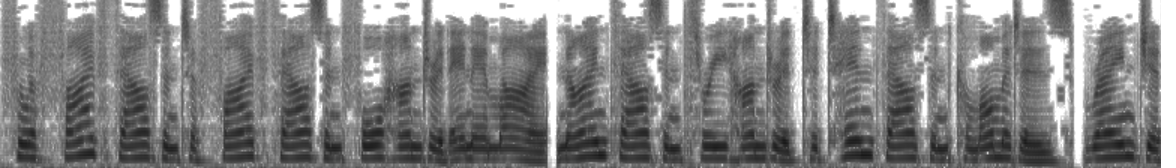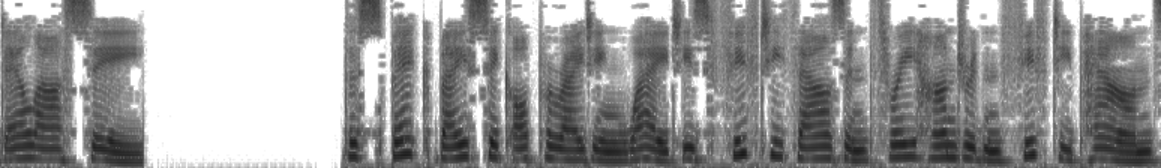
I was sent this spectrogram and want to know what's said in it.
for a 5,000 to 5,400 nmi 9,300 to 10,000 km range at LRC. The spec basic operating weight is 50,350 pounds,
